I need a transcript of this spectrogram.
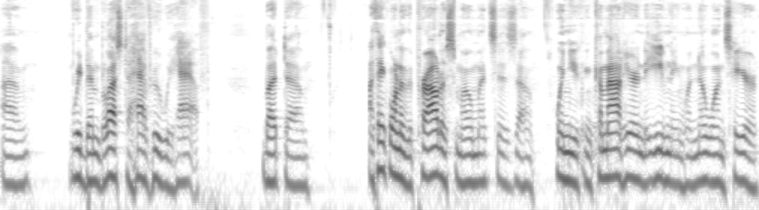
um, we've been blessed to have who we have. But um, I think one of the proudest moments is uh, when you can come out here in the evening when no one's here,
